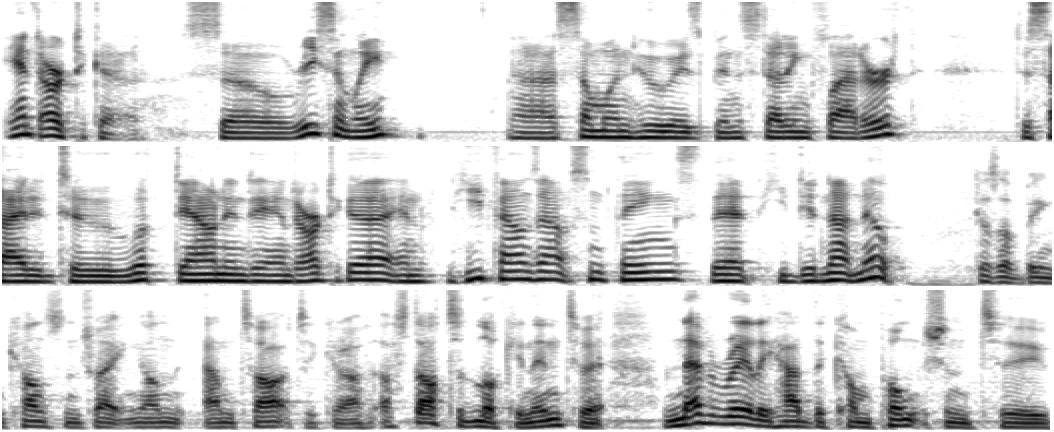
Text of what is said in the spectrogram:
Antarctica. So, recently, uh, someone who has been studying flat Earth decided to look down into Antarctica and he found out some things that he did not know. because I've been concentrating on Antarctica, I I started looking into it. I've never really had the compunction to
